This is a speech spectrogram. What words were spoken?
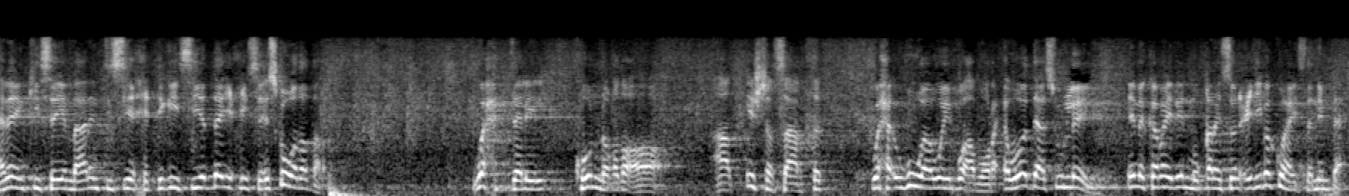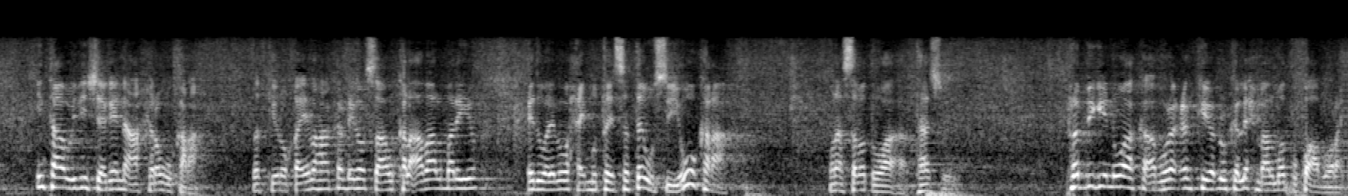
habeenkiisa iyo maalintiisa iyo xidigiisa iyo dayixiisa isku wada dar. Wax daliil kuu noqdo oo aad isha saartad waxa ugu waaweyn buu abuuray. Awooddaasuu leeyahy iminkaba idiin muuqanaysoon cidiba ku haysaninba intaa uu idiin sheegayna aakhiro wuu karaa. Dadkii inuu qaybaha ka dhigo saa u kala abaalmariyo cid waliba waxay mutaysatay uu siiyo wuu karaa. Munaasabadu waa taas wey rabbigiinnu waa ka abuuray cirkiiyo dhulka lix maalmood buu ku abuuray.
